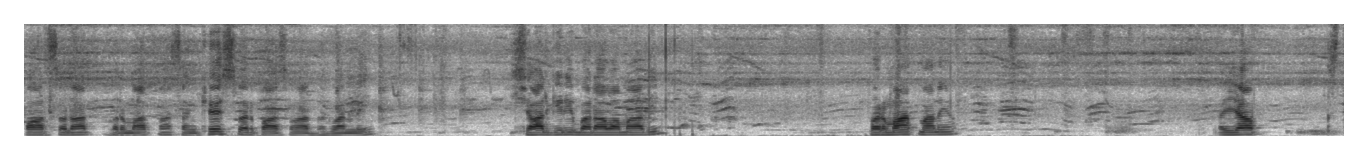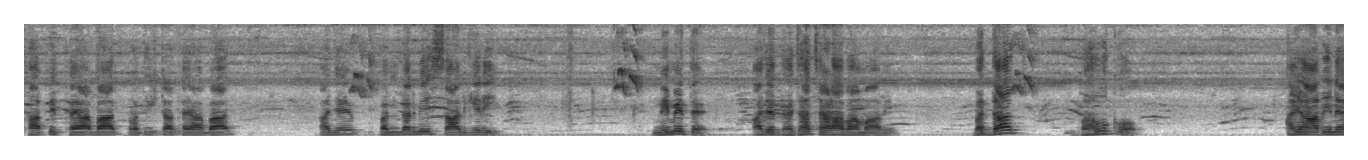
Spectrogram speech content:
પાર્શ્વનાથ પરમાત્મા શંખેશ્વર પાર્શ્વનાથ ભગવાનની શાલગીરી બનાવવામાં આવી. પરમાત્માને અહીંયા સ્થાપિત થયા બાદ, પ્રતિષ્ઠા થયા બાદ, આજે પંદરમી સાલગીરી નિમિત્તે આજે ધજા ચઢાવવામાં આવી. બધા જ ભાવુકો અહીંયા આવીને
